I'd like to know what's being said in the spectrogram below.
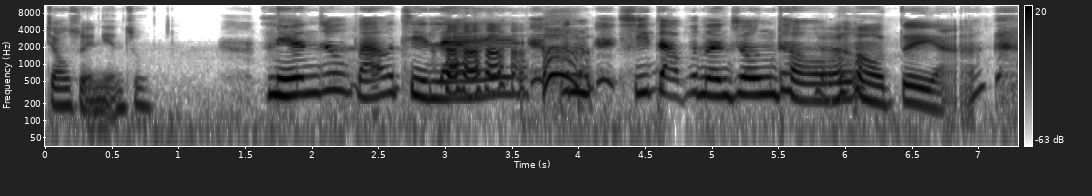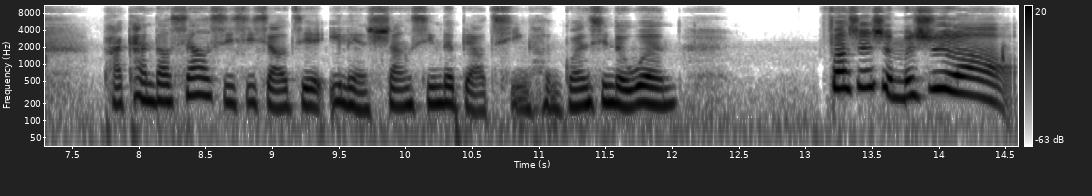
胶水粘住，粘住包起来。不洗澡不能冲头。哦，对呀。他看到笑嘻嘻小姐一脸伤心的表情，很关心的问。发生什么事了？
